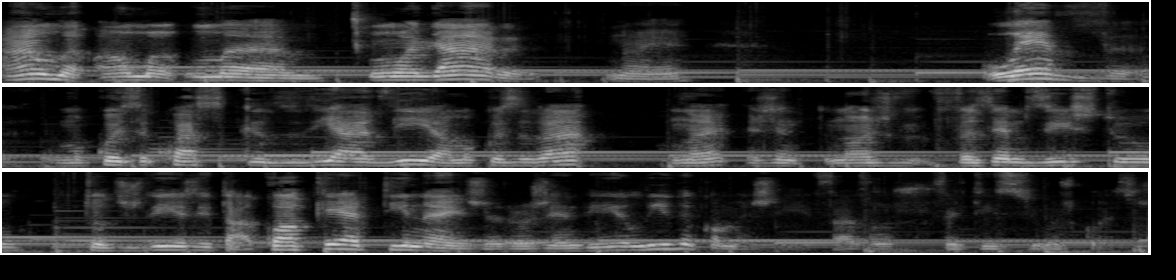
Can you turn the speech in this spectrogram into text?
há, uma, há uma, uma, um olhar não é? leve, uma coisa quase que de dia a dia, uma coisa da não é? A gente, nós fazemos isto todos os dias e tal. Qualquer teenager hoje em dia lida com magia, faz uns feitiços e umas coisas.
